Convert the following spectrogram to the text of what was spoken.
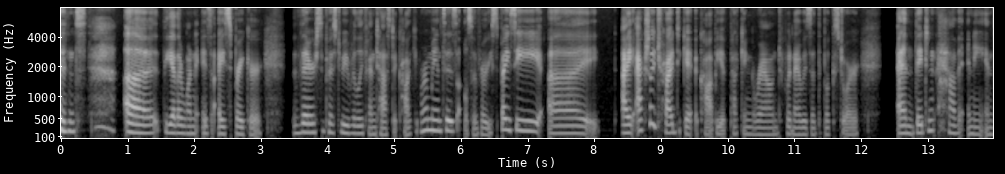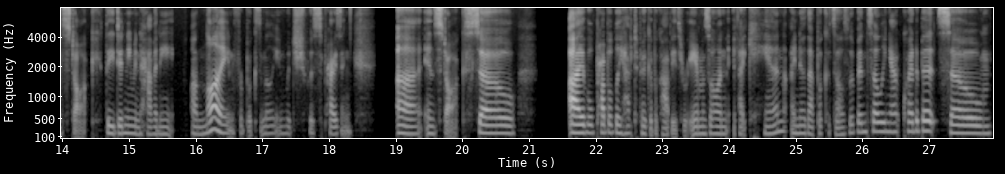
And uh, the other one is Icebreaker. They're supposed to be really fantastic hockey romances, also very spicy. Uh, I actually tried to get a copy of Pucking Around when I was at the bookstore, and they didn't have any in stock. They didn't even have any online for Books a Million, which was surprising, uh, in stock. So I will probably have to pick up a copy through Amazon if I can. I know that book has also been selling out quite a bit, so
